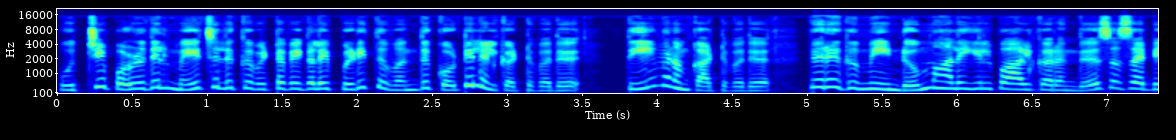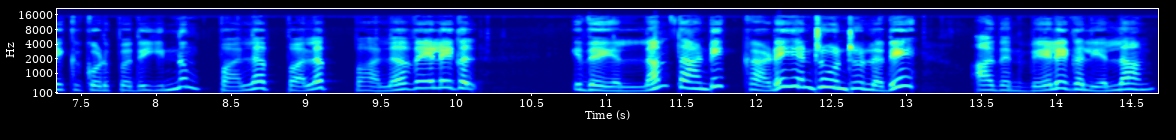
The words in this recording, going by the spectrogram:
உச்சி பொழுதில் மேய்ச்சலுக்கு விட்டவைகளை பிடித்து வந்து கொட்டிலில் கட்டுவது தீவனம் காட்டுவது பிறகு மீண்டும் மாலையில் பால் கறந்து சொசைட்டிக்கு கொடுப்பது இன்னும் பல பல பல வேலைகள். இதையெல்லாம் தாண்டி கடை என்று ஒன்றுள்ளதே அதன் வேலைகள் எல்லாம்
